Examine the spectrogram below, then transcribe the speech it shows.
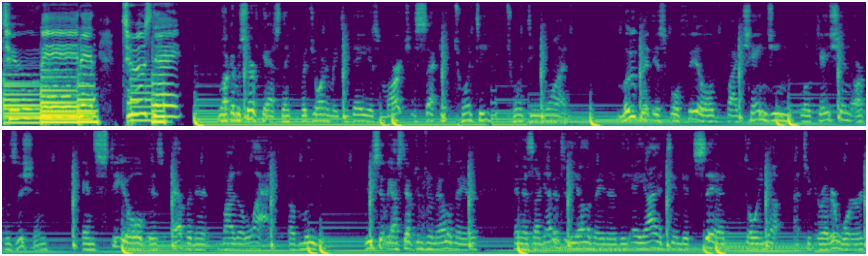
Two Minute Tuesday. Welcome to Surfcast. Thank you for joining me. Today is March 2nd, 2021. Movement is fulfilled by changing location or position, and still is evident by the lack of moving. Recently, I stepped into an elevator, and as I got into the elevator, the AI attendant said, going up. I took her at her word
